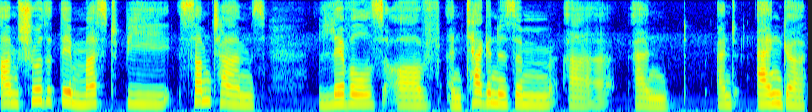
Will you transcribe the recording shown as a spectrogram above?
I'm sure that there must be sometimes levels of antagonism uh, and and anger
